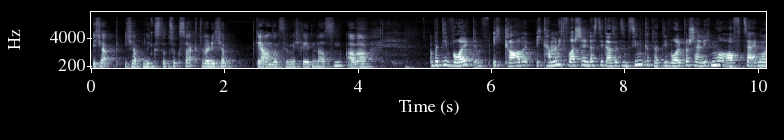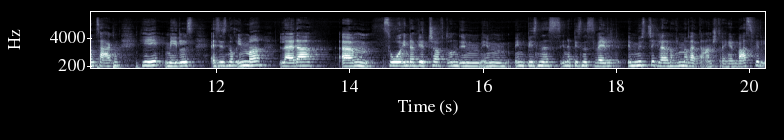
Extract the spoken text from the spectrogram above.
ich habe ich hab nichts dazu gesagt, weil ich habe die anderen für mich reden lassen, aber aber die wollte, ich glaube, ich kann mir nicht vorstellen, dass die das jetzt im Sinn gehabt hat. Die wollte wahrscheinlich nur aufzeigen und sagen, hey Mädels, es ist noch immer leider ähm, so in der Wirtschaft und im, im, im Business, in der Businesswelt, ihr müsst euch leider noch immer weiter anstrengen. Was für...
